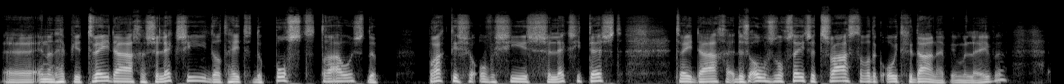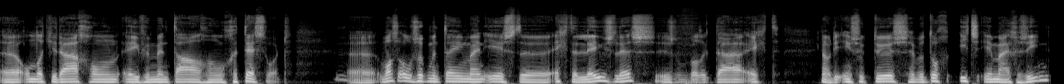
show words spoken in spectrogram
Eh, en dan heb je twee dagen selectie. Dat heet de post trouwens, de praktische officiers selectietest. Twee dagen. Dus overigens nog steeds het zwaarste wat ik ooit gedaan heb in mijn leven. Eh, omdat je daar gewoon even mentaal gewoon getest wordt. Eh, was overigens ook meteen mijn eerste echte levensles. Dus omdat ik daar echt... Nou, die instructeurs hebben toch iets in mij gezien.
